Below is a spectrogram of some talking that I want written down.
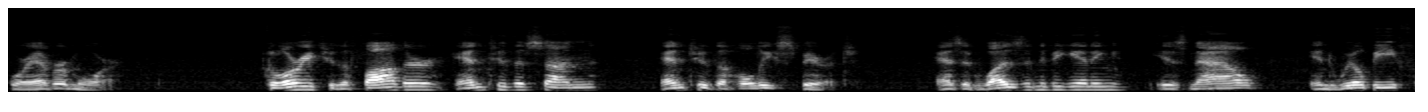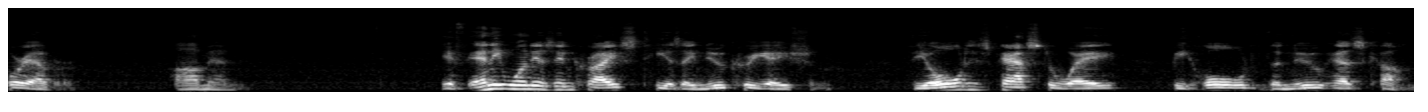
forevermore. Glory to the Father, and to the Son, and to the Holy Spirit, as it was in the beginning, is now, and will be forever. Amen. If anyone is in Christ, he is a new creation. The old has passed away, behold, the new has come.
